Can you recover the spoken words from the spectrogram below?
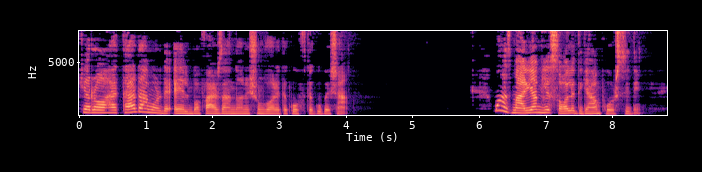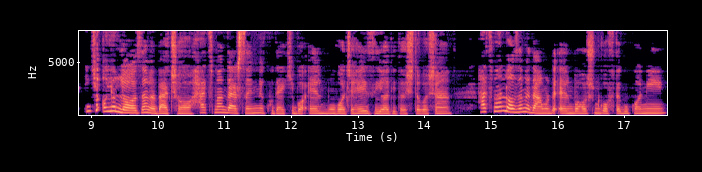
که راحت تر در مورد علم با فرزندانشون وارد گفتگو بشن. ما از مریم یه سوال دیگه هم پرسیدیم. اینکه آیا لازمه بچه ها حتما در سنین کودکی با علم مواجهه زیادی داشته باشن؟ حتما لازمه در مورد علم باهاشون گفتگو کنیم؟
